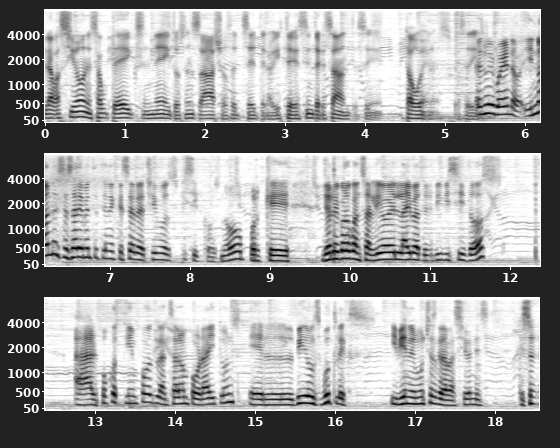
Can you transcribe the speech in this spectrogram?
grabaciones, outtakes, inéditos, ensayos, etcétera, ¿viste? Es interesante, sí. Está bueno eso. Es muy bueno. Y no necesariamente tiene que ser de archivos físicos, ¿no? Porque yo recuerdo cuando salió el live the BBC 2, al poco tiempo lanzaron por iTunes el Beatles Bootlegs. Y vienen muchas grabaciones que son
